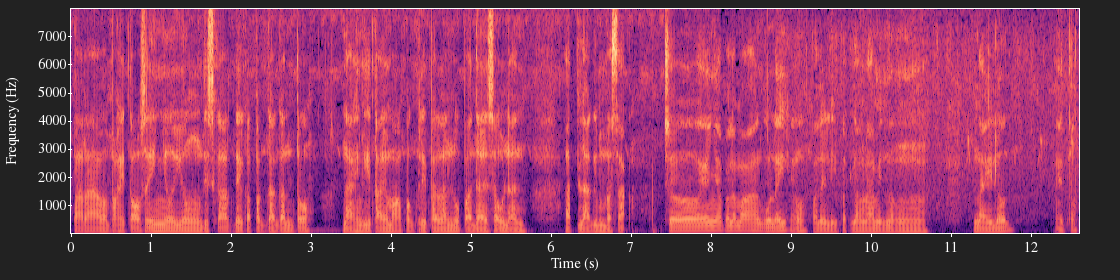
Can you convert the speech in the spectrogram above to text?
para mapakita ko sa inyo yung diskarte kapag gaganto na hindi tayo makapag-prepare ng lupa dahil sa ulan at laging basa. So, ayan nga pala mga gulay. Oh, palilipat lang namin ng nylon. Ito.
